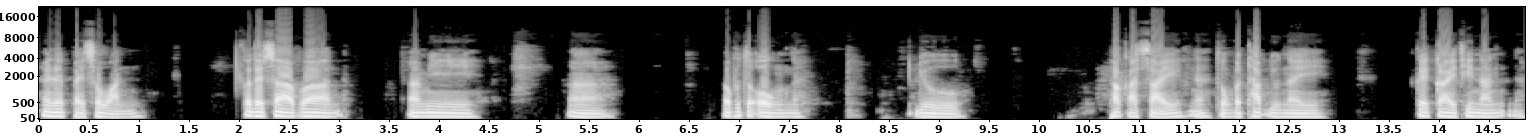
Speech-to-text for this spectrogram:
ให้ได้ไปสวรรค์ ก็ได้ทราบว่ามีพระพุทธองค์นะอยู่พักอาศัยนะทรงประทับอยู่ในใกล้ๆที่นั้นนะ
